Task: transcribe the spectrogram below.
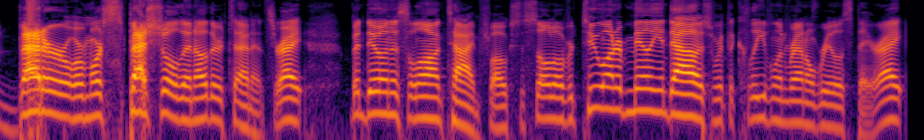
better or more special than other tenants, right? Been doing this a long time, folks. It's sold over $200 million worth of Cleveland rental real estate, right?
